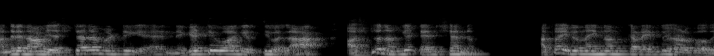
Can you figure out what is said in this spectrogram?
ಅಂದ್ರೆ ನಾವು ಎಷ್ಟರ ಮಟ್ಟಿಗೆ ನೆಗೆಟಿವ್ ಆಗಿ ಇರ್ತೀವಲ್ಲ ಅಷ್ಟು ನಮ್ಗೆ ಟೆನ್ಷನ್ ಅಥವಾ ಇದನ್ನ ಇನ್ನೊಂದ್ ಕಡೆಯಿಂದ ಹೇಳ್ಬೋದು.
